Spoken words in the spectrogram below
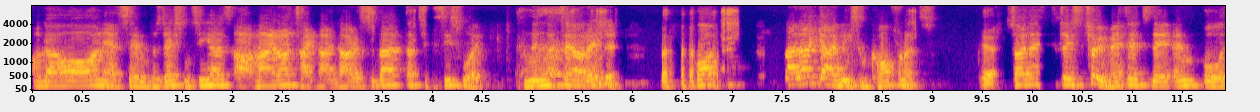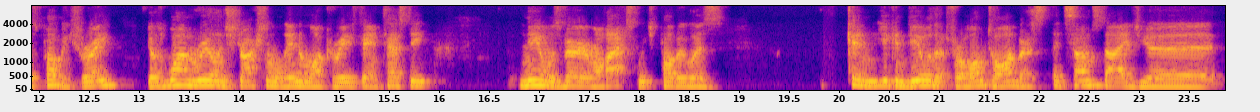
I go, Oh, I only had seven possessions. He goes, Oh, mate, I take no notice of that. That's just this week. And then that's how it ended. like, so that gave me some confidence. Yeah. So there's, there's two methods there, and well, there's probably three. There was one real instructional at the end of my career, fantastic. Neil was very relaxed, which probably was can you can deal with it for a long time, but at some stage you're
